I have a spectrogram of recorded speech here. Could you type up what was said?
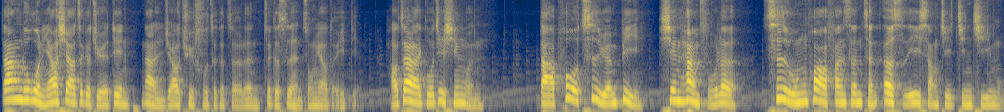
当如果你要下这个决定，那你就要去负这个责任，这个是很重要的一点。好，再来国际新闻，打破次元壁，掀汉服热，次文化翻身成二十亿商机金鸡母。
